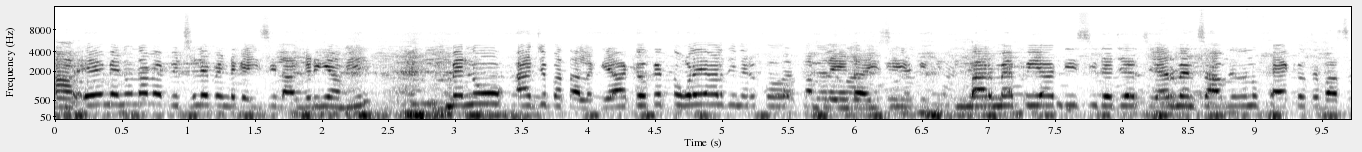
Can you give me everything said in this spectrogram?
ਹਾਂ ਇਹ ਮੈਨੂੰ ਨਾ ਮੈਂ ਪਿਛਲੇ ਪਿੰਡ ਗਈ ਸੀ ਲਾਂਗੜੀਆਂ ਵੀ। ਮੈਨੂੰ ਅੱਜ ਪਤਾ ਲੱਗਿਆ ਕਿਉਂਕਿ ਤੋਲੇਵਾਲ ਦੀ ਮੇਰੇ ਕੋਲ ਕੰਪਲੇਂਟ ਆਈ ਸੀ। ਪਰ ਮੈਂ ਪੀਆਰਟੀਸੀ ਦੇ ਜਿਹੜੇ ਚੇਅਰਮੈਨ ਸਾਹਿਬ ਨੇ ਉਹਨਾਂ ਕਹਿ ਕੇ ਉੱਥੇ ਬੱਸ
